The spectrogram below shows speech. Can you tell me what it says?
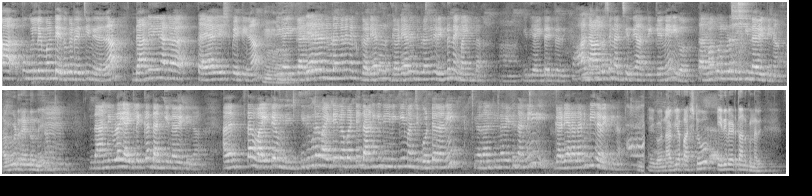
పువ్వులు తెమ్మంటే ఏదో ఒకటి తెచ్చింది కదా. దాన్ని నేను అట్లా తయారు చేసి పెట్టిన. ఇక ఈ గడియారాలు చూడంగానే నాకు గడియారాలు గడియారాలు చూడంగానే రెండు ఉన్నాయి మా ఇంట్లో. ఆ, ఇది ఎయిట్ అవుతుంది. అన్న ఆలోచన వచ్చింది అందుకనే ఇగో థర్మాకోల్ కూడా దీని కింద పెట్టిన. అవి కూడా రెండు ఉన్నాయి. దాన్ని కూడా ఎయిట్ లెక్క దాని కింద పెట్టిన. అదంతా వైటే ఉంది. ఇది కూడా వైటే కాబట్టి దానికి దీనికి మంచి గొట్టదని ఇక దాని కింద పెట్టి దాన్ని గడియారాలని మీద పెట్టిన. ఇగో నవ్య ఫస్ట్ ఇది పెడతా అనుకున్నది.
